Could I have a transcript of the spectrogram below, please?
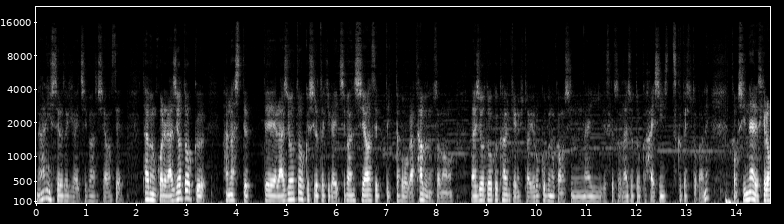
何してる時が一番幸せ？多分これラジオトーク話してってラジオトーク知る時が一番幸せって言った方が多分そのラジオトーク関係の人は喜ぶのかもしれないですけどそのラジオトーク配信作った人とかはねかもしれないですけど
